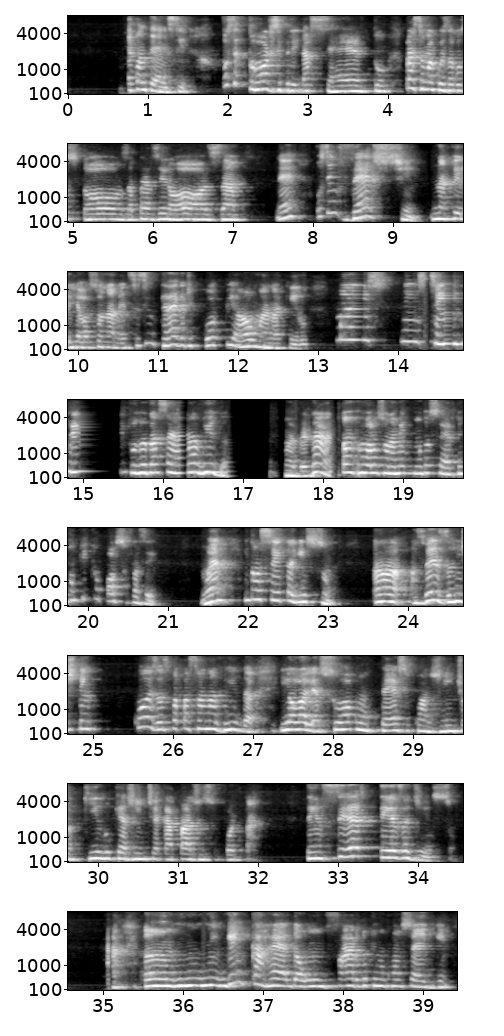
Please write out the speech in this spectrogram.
acontece? Você torce para ele dar certo, para ser uma coisa gostosa, prazerosa, né? Você investe naquele relacionamento, você se entrega de corpo e alma naquilo, mas nem sempre tudo dá certo na vida, não é verdade? Então, o relacionamento não dá certo, então o que, que eu posso fazer? Não é? Então, aceita isso. Ah, às vezes, a gente tem coisas para passar na vida. E olha, só acontece com a gente aquilo que a gente é capaz de suportar. Tenha certeza disso. Um, ninguém carrega um fardo que não consegue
